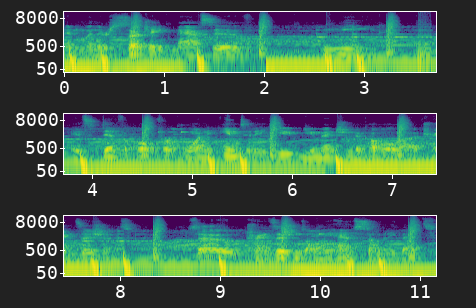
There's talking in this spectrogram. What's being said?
and when there's such a massive need, it's difficult for one entity. You you mentioned a couple uh, transitions, so transitions only has so many beds.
